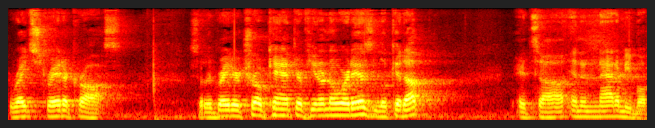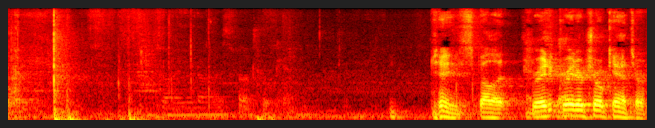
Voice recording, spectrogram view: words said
right straight across. So the greater trochanter, if you don't know where it is, look it up. It's uh, in an anatomy book. So you know it's spelled Trocan. Can you spell it? Greater, greater trochanter.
